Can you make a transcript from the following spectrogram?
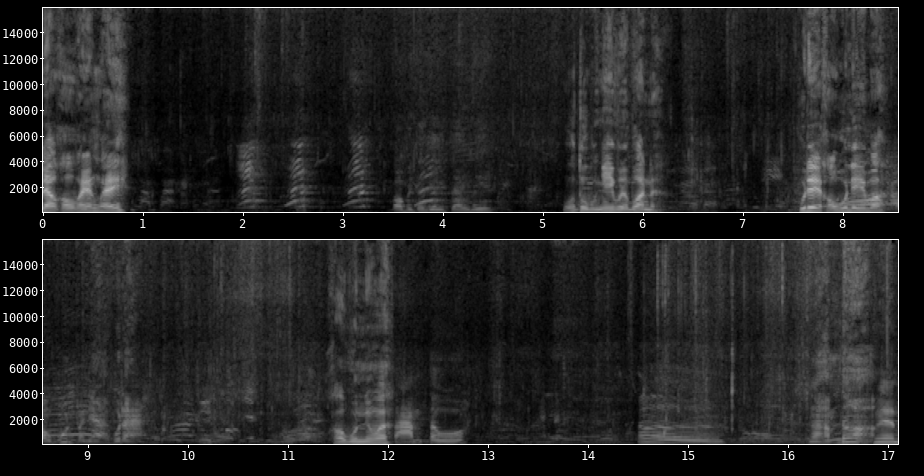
แล้วเขาไปยังไผ ก็เป็นจะดีใจนี่โอ้ตัวบ่งี้พุ่นน่ะบ่อนน่ะผู้ใดเขาพุ่นนี่เห็นบ่เอาหุ้นปะเนี่ยพุ่นน่ะเขาพุ่นนี่มาสามตัวเอองามเนาะแม่น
